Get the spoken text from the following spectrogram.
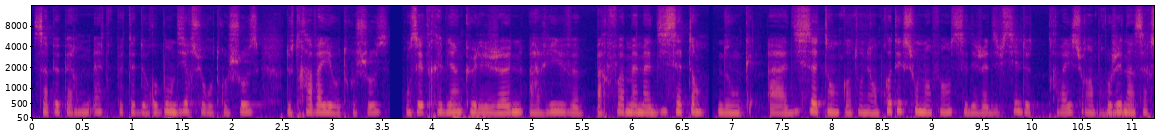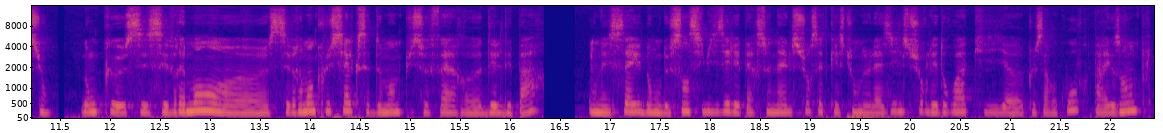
ça peut permettre peut-être de rebondir sur autre chose, de travailler autre chose. On sait très bien que les jeunes arrivent parfois même à 17 ans. Donc à 17 ans, quand on est en protection de l'enfance, c'est déjà difficile de travailler sur un projet d'insertion. Donc euh, c'est vraiment, euh, vraiment crucial que cette demande puisse se faire euh, dès le départ. On essaye donc de sensibiliser les personnels sur cette question de l'asile, sur les droits euh, que ça recouvre. Par exemple,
